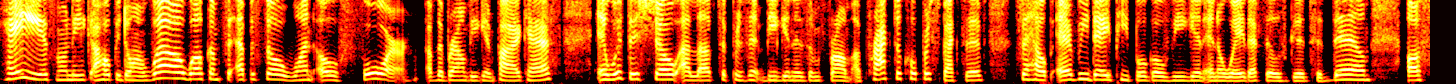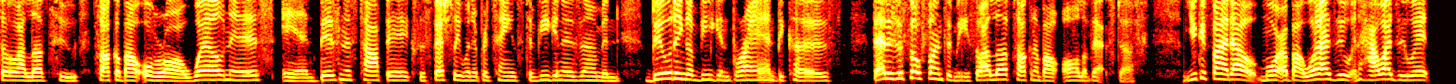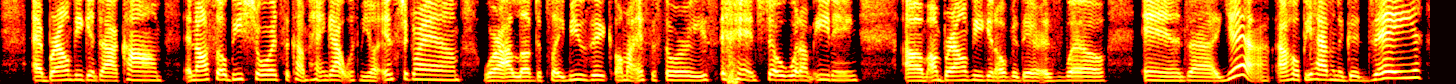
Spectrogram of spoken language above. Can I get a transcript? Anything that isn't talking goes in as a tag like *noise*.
Hey, it's Monique. I hope you're doing well. Welcome to episode 104 of the Brown Vegan Podcast. And with this show, I love to present veganism from a practical perspective to help everyday people go vegan in a way that feels good to them. Also, I love to talk about overall wellness and business topics, especially when it pertains to veganism and building a vegan brand because that is just so fun to me. So I love talking about all of that stuff. You can find out more about what I do and how I do it at brownvegan.com and also be sure to come hang out with me on Instagram, where I love to play music on my Insta stories *laughs* and show what I'm eating. Um, I'm brown vegan over there as well. And uh, yeah, I hope you're having a good day.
